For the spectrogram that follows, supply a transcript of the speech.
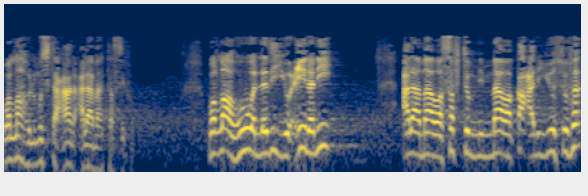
والله المستعان على ما تصفه. والله هو الذي يعينني على ما وصفتم مما وقع ليوسف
